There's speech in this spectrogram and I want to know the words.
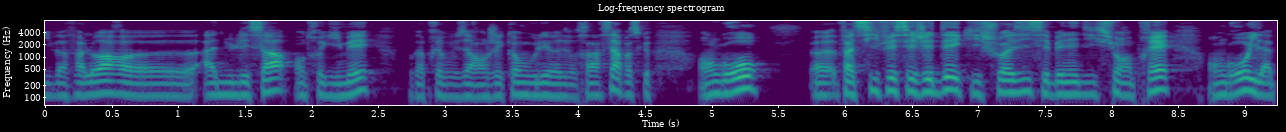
euh, annuler ça, entre guillemets. Donc après, vous arrangez comme vous voulez votre adversaire, parce que, en gros, euh, enfin, s'il fait ses GD et qu'il choisit ses bénédictions après, en gros, il,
